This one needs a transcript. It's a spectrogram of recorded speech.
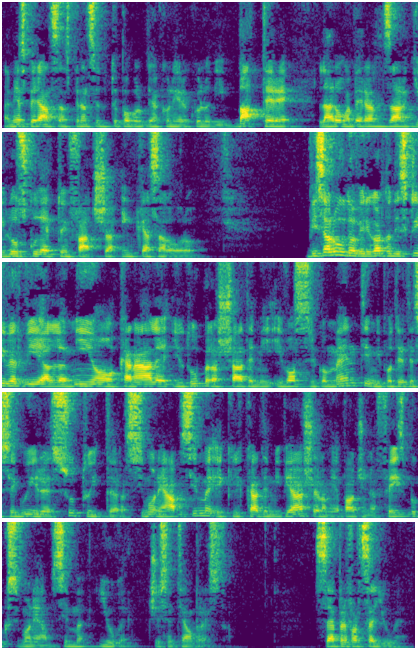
la mia speranza, la speranza di tutto il popolo bianco-nero è quello di battere la Roma per alzargli lo scudetto in faccia in casa loro. Vi saluto, vi ricordo di iscrivervi al mio canale YouTube, lasciatemi i vostri commenti, mi potete seguire su Twitter Simone Absim e cliccate mi piace alla mia pagina Facebook Simone Absim Juve. Ci sentiamo presto. Sempre forza Juve.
